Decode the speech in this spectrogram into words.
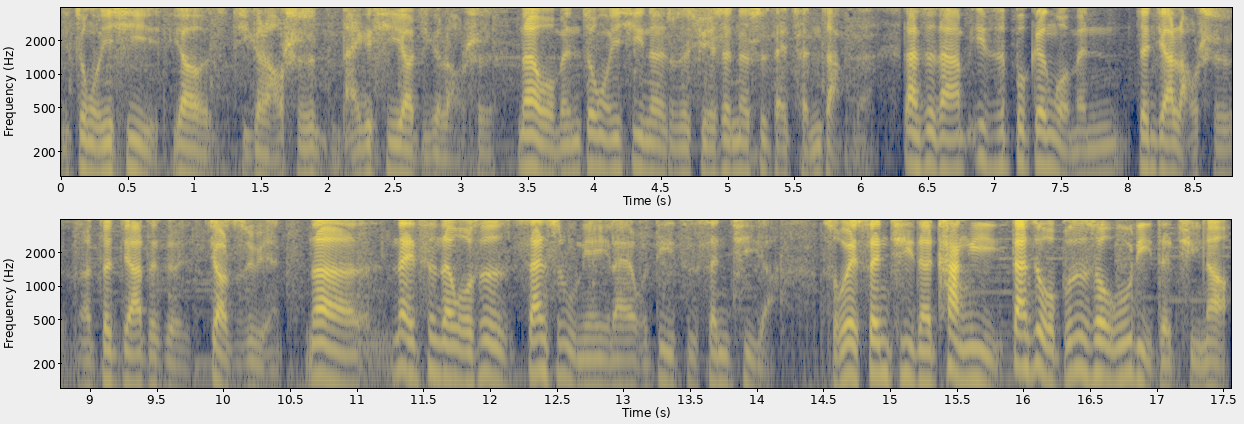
你中文系要几个老师，哪一个系要几个老师。那我们中文系呢，就是学生呢是在成长的，但是他一直不跟我们增加老师，呃，增加这个教职员。那那一次呢，我是三十五年以来我第一次生气啊。所谓生气呢抗议，但是我不是说无理的取闹，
